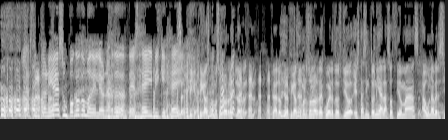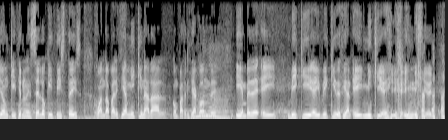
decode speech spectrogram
La sintonía es un poco como de Leonardo Dantes. Hey, Vicky, hey. O sea, fija- fijaos cómo son los, re- los re- lo- claro, pero fijaos cómo son los recuerdos. Yo esta sintonía la asocio más a una versión que hicieron en Sé lo que hicisteis cuando aparecía Mickey Nadal con Patricia Conde y en vez de hey Vicky, hey Vicky decían hey Mickey, hey, hey Mickey. hey.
